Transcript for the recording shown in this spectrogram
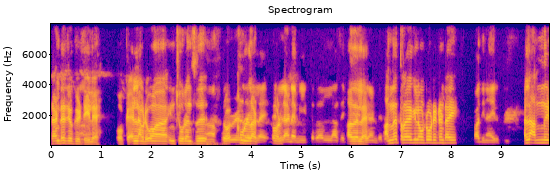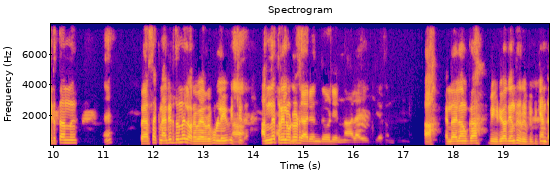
രണ്ടര രൂപ കിട്ടി അല്ലേ ഓക്കെ എല്ലാം കൂടി ഇൻഷുറൻസ് അതല്ലേ? അന്ന് എത്ര കിലോമീറ്റർ ഓടിയിട്ടുണ്ടായി? പതിനായിരത്തി. അല്ല അന്ന് എടുത്ത അന്ന്? ഏ? വേറെ സെക്കൻഡ് ഹാൻഡ് എടുത്തെന്നല്ലോ വേറൊരു പുള്ളി വിറ്റ് അന്ന് എത്ര കിലോമീറ്റർ ആ. എന്തായാലും നമുക്ക് ആ വീഡിയോ അധികം തീർപ്പിപ്പിക്കണ്ട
